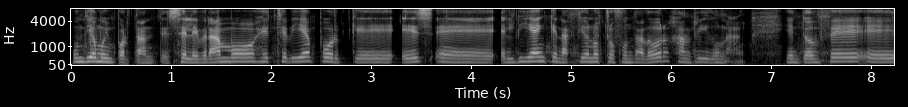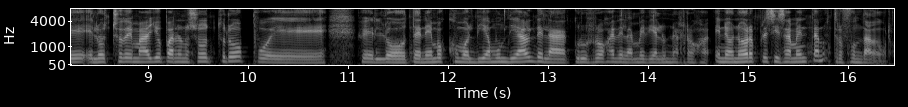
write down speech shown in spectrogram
un día muy importante. Celebramos este día porque es eh, el día en que nació nuestro fundador, Henri Dunant. Y entonces, el 8 de mayo para nosotros, pues lo tenemos como el Día Mundial de la Cruz Roja y de la Media Luna Roja, en honor precisamente a nuestro fundador.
